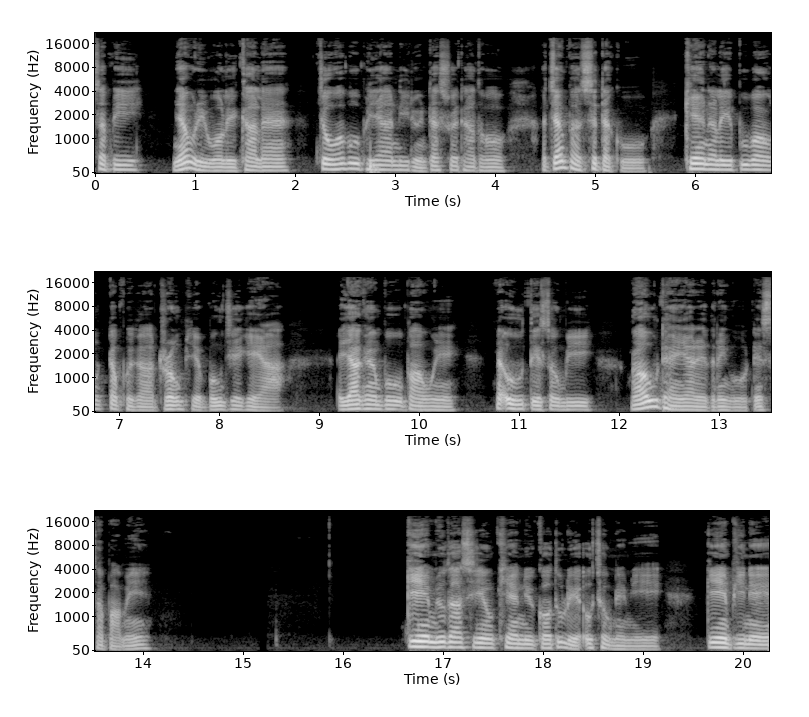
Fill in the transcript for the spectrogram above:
ဆက်ပြီးမြဝတီဝေါ်လီကလန်ကျော်ဝဘုဖျားနီးတွင်တက်ဆွဲထားသောအကြမ်းဖက်စစ်တပ်ကို KNL ပူးပေါင်းတပ်ဖွဲ့က drone ဖြင့်ပုံကျဲခဲ့ရာအရာခံဘူအပါဝင်နှစ်ဦးသေဆုံးပြီးငါးဦးဒဏ်ရာရတဲ့တဲ့ရင်ကိုတင်ဆက်ပါမယ်။ကရင်မျိုးသားစီယုံ KNU ကော်တူလေအုပ်ချုပ်နေမြေကရင်ပြည်နယ်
